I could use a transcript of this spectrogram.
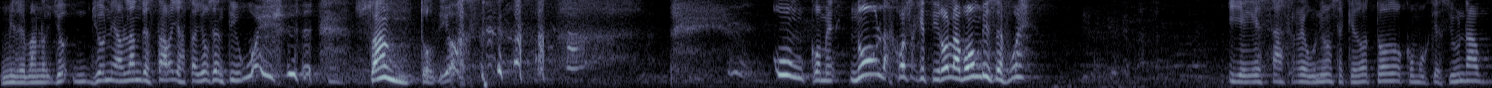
Mire, hermano, yo, ni hablando estaba y hasta yo sentí, uy, santo Dios. Un no, la cosa que tiró la bomba y se fue. Y en esa reunión se quedó todo como que si una,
